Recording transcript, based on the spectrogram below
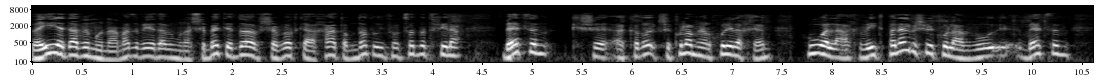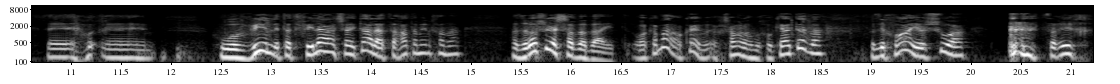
ויהי ידיו אמונה, מה זה ויהי ידיו אמונה? שבית ידיו שוות כאחת, עומדות ומתמצות בתפילה. בעצם כשהקדוש, כשכולם הלכו להילחם, הוא הלך והתפלל בשביל כולם, והוא בעצם, אה, אה, הוא הוביל את התפילה שהייתה להצלחת המלחמה. אז זה לא שהוא ישב בבית, הוא רק אמר, אוקיי, עכשיו אנחנו בחוקי הטבע, אז לכאורה יהושע צריך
